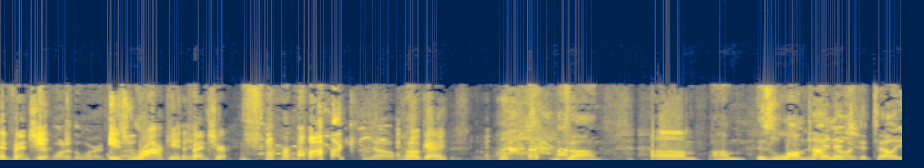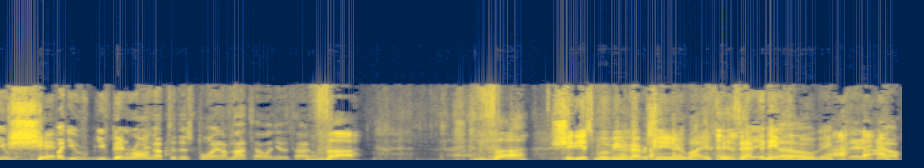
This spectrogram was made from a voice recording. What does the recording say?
Adventure. It's one of the words. Is rock Adventure. it? Adventure. No. Okay. The. Um, Um. Is lump I'm lump not in going it? to tell you. Shit. But you've you've been wrong up to this point. I'm not telling you the title. the. The. Shittiest movie you've ever seen in your life. Is that the name of the Bingo. movie? There you go.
